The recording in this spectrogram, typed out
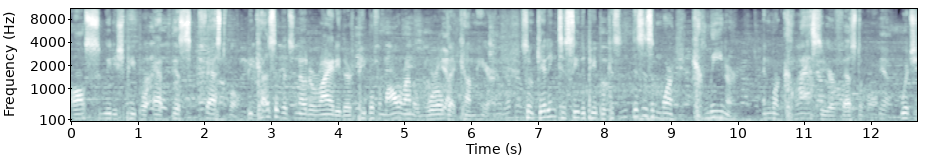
all Swedish people at this festival. Because of its notoriety, there's people from all around the world Yeah. that come here. So getting to see the people, because this is a more cleaner and more classier festival. Yeah. Which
